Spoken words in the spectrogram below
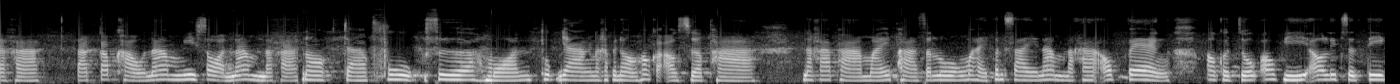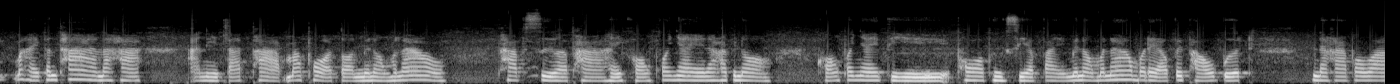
นะคะตักกับเข้าน้ำมีสอนน้ำนะคะ นอกจากฟูกเสื้อหมอนทุกอย่างนะคะพี่น้องเฮาก็เอาเสื้อผ้านะคะผ้าไหมผ้าสโลงมาให้เพิ่นใส่น้ำนะคะ เอาแป้ง เอากระจกเอาหวีเอาลิปสติกมาให้เพิ่นท่านะคะ อันนี้ตัดภาพมาพอตอนแม่น้องมะนาวพับเสื้อผ้าให้ของพ่อใหญ่นะคะ พี่น้อง ของพ่อใหญ่ที่พ่อเพิ่งเสียไปแม่น้องมะนาวบ่ได้เอาไปเผาเบิดนะคะ เพราะว่า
